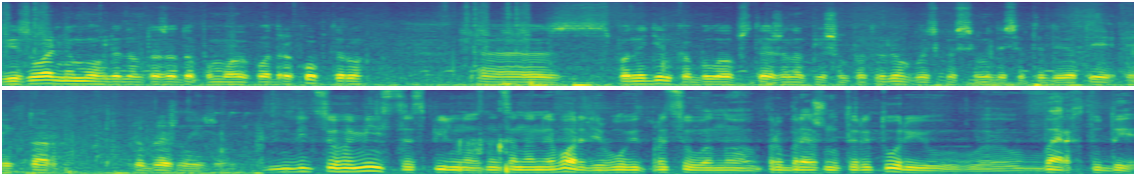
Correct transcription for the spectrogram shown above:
Візуальним оглядом та за допомогою квадрокоптеру е, з понеділка було обстежено пішим патрулем близько 79 гектар прибережної зони. Від цього місця спільно з Національною гвардією було відпрацьовано прибережну територію е, вверх туди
